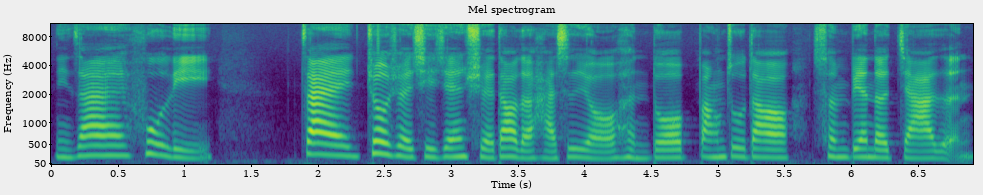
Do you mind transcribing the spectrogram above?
你在护理。在就学期间学到的还是有很多帮助到身边的家人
